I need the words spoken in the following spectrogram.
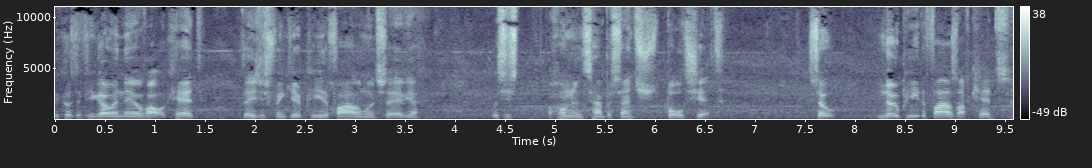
because if you go in there without a kid, they just think you're a paedophile and won't save you." which is 110% sh- bullshit. So, no paedophiles have kids.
